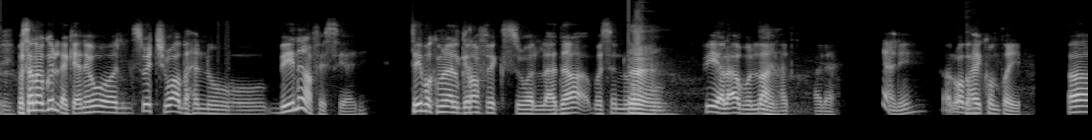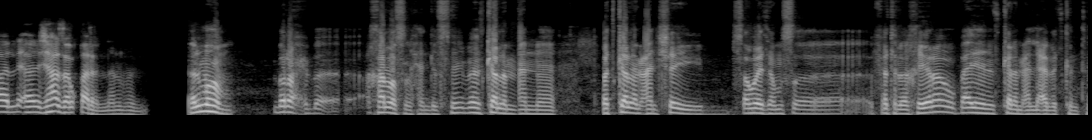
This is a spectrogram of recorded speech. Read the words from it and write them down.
إيه. بس أنا أقول لك يعني هو السويتش واضح إنه بينافس يعني. سيبك من الجرافيكس والأداء بس إنه إيه. في ألعاب أونلاين إيه. عليه. يعني الوضع حيكون طيب آه جهاز القرن المهم المهم بروح ب... خلصنا الحين بنتكلم عن بتكلم عن شيء سويته مص... الفترة الأخيرة وبعدين نتكلم عن لعبتك أنت.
